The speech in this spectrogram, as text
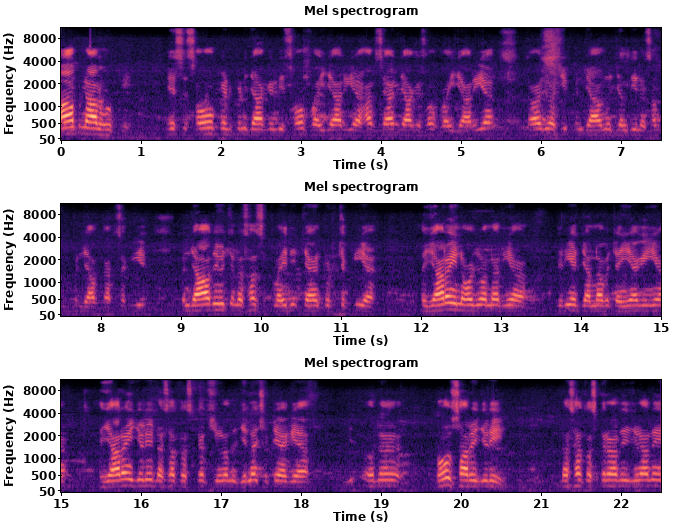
ਆਪ ਨਾਲ ਹੋ ਕੇ ਇਸ ਸੌ ਪਿੰਡ ਪਿੰਡ ਜਾ ਕੇ ਜਿਹੜੀ ਸਹੁੰ ਖਵਾਈ ਜਾ ਰਹੀ ਹੈ ਹਰ ਸ਼ਹਿਰ ਜਾ ਕੇ ਸਹੁੰ ਖਵਾਈ ਜਾ ਰਹੀ ਹੈ ਤਾਂ ਜੋ ਅਸੀਂ ਪੰਜਾਬ ਨੂੰ ਜਲਦੀ ਨਸ਼ਾ ਪੰਜਾਬ ਕਰ ਸਕੀਏ। ਪੰਜਾਬ ਦੇ ਵਿੱਚ ਨਸ਼ਾ ਸਪਲਾਈ ਦੀ ਚੈਨ ਟੁੱਟ ਚੁੱਕੀ ਹੈ ਹਜ਼ਾਰਾਂ ਹੀ ਨੌਜਵਾਨਾਂ ਦੀਆਂ ਜਿਹੜੀਆਂ ਜਾਨਾਂ ਬਚਾਈਆਂ ਗਈਆਂ। ਹਜ਼ਾਰਾਂ ਹੀ ਜਿਹੜੇ ਨਸ਼ਾ ਤਸਕਰ ਸੀ, ਉਹਨਾਂ ਨੂੰ ਜੇਲ੍ਹਾਂ ਛੁੱਟਿਆ ਗਿਆ। ਔਰ ਬਹੁਤ ਸਾਰੇ ਜਿਹੜੇ ਨਸ਼ਾ ਤਸਕਰਾਂ ਦੇ ਜਿਨ੍ਹਾਂ ਨੇ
